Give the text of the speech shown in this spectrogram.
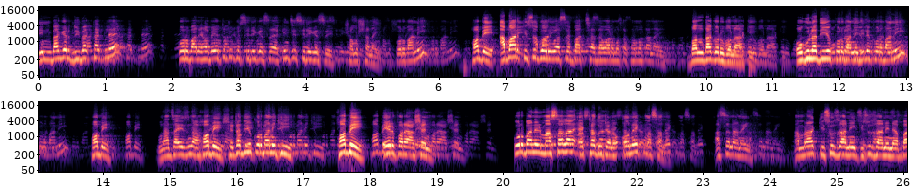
তিন ভাগের দুই ভাগ থাকলে কোরবানি হবে। এতটুকু সিরে গেছে, এক ইঞ্চি সিরে গেছে, সমস্যা নাই। কোরবানি হবে। আবার কিছু গরু আছে, বাচ্চা দেওয়ার মতো ক্ষমতা নাই। বন্দা গরু বলে আর কি। ওগুলা দিয়ে কোরবানি দিলে কোরবানি হবে। না জায়েজ না, হবে। সেটা দিয়ে কোরবানি কি? হবে। এরপরে আসেন। কোরবানির মাসালা একটা, দুইটা না, অনেক মাসালা। আছে না নাই? আমরা কিছু জানি কিছু জানি না, বা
